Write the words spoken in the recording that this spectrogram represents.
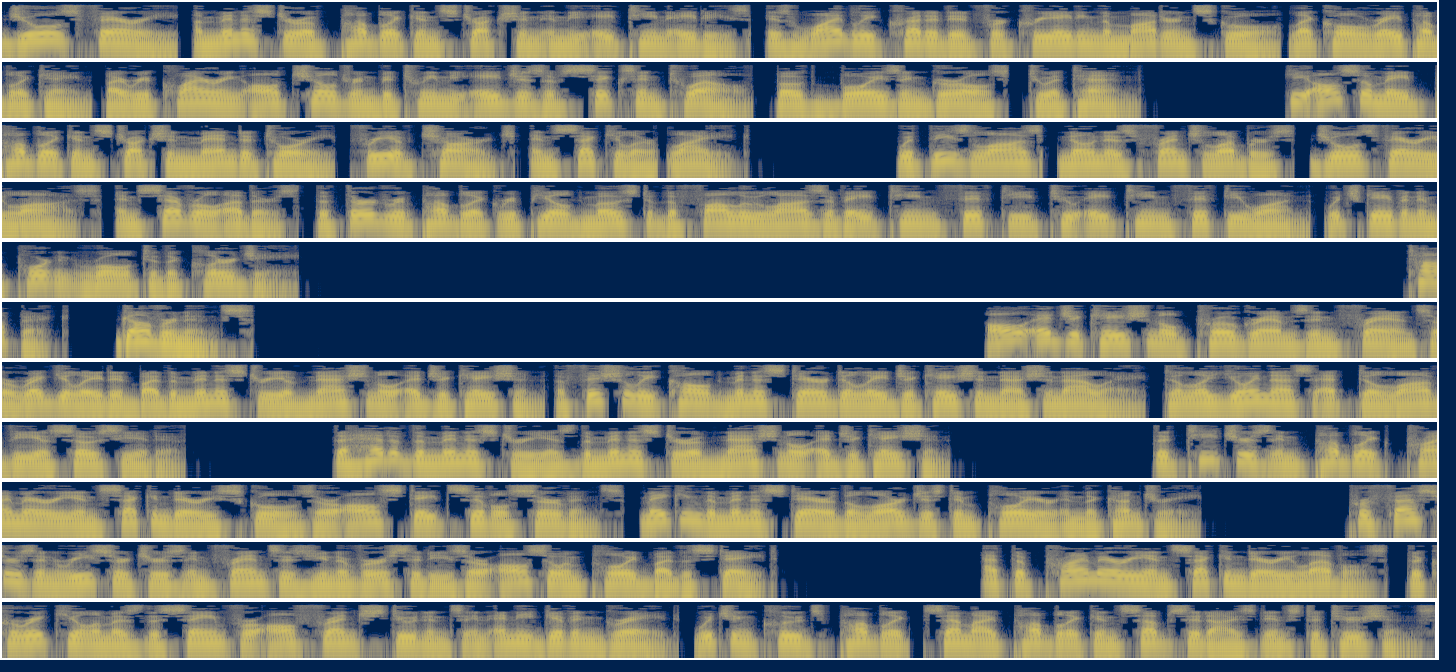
Jules Ferry, a minister of public instruction in the 1880s, is widely credited for creating the modern school by requiring all children between the ages of 6 and 12, both boys and girls, to attend. He also made public instruction mandatory, free of charge, and secular laïque. With these laws, known as French Lubbers, Jules Ferry laws, and several others, the Third Republic repealed most of the Falloux laws of 1850–1851, which gave an important role to the clergy. Governance All educational programs in France are regulated by the Ministry of National Education officially called Ministère de l'Éducation nationale, de la jeunesse et de la vie associative. The head of the ministry is the Minister of National Education. The teachers in public primary and secondary schools are all state civil servants, making the ministère the largest employer in the country. Professors and researchers in France's universities are also employed by the state. At the primary and secondary levels, the curriculum is the same for all French students in any given grade, which includes public, semi-public and subsidized institutions.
